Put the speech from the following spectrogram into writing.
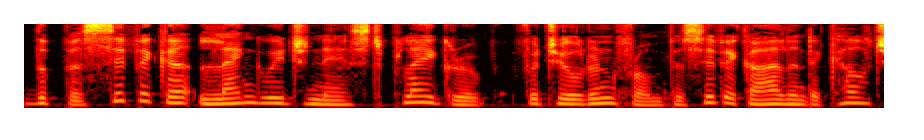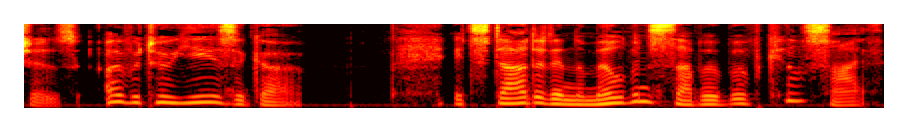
the Pacifica Language Nest Playgroup for children from Pacific Islander cultures over two years ago. It started in the Melbourne suburb of Kilsyth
